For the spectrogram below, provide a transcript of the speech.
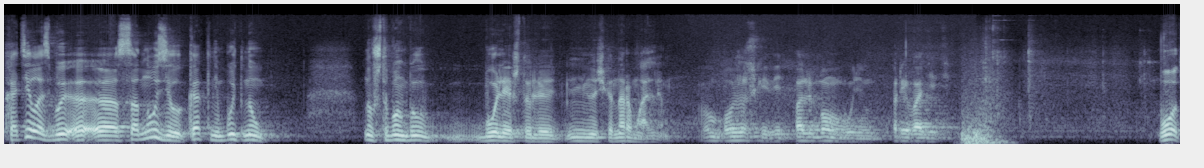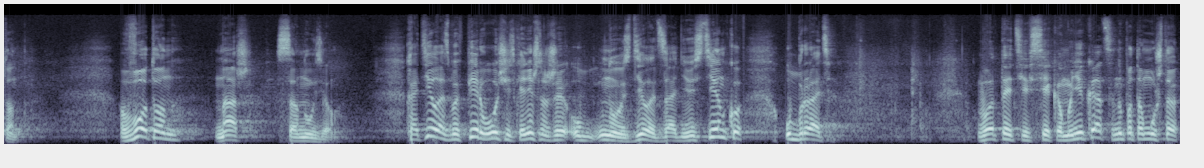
Хотелось бы э, э, санузел как-нибудь, ну, ну, чтобы он был более, что ли, немножечко нормальным. Ну, божеский вид по-любому будем приводить. Вот он. Вот он, наш санузел. Хотелось бы в первую очередь, конечно же, ну, сделать заднюю стенку, убрать вот эти все коммуникации, ну, потому что,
